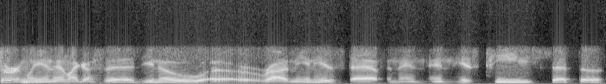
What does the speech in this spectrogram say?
Certainly, and then like I said, you know, uh, Rodney and his staff and then and his team set the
